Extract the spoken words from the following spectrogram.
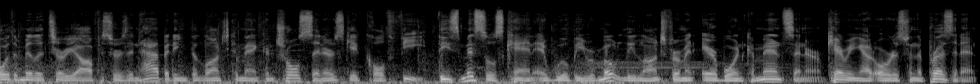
or the military officers inhabiting the launch command control centers get cold feet, these missiles can and will be remotely launched from an airborne command center, carrying out orders from the president.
